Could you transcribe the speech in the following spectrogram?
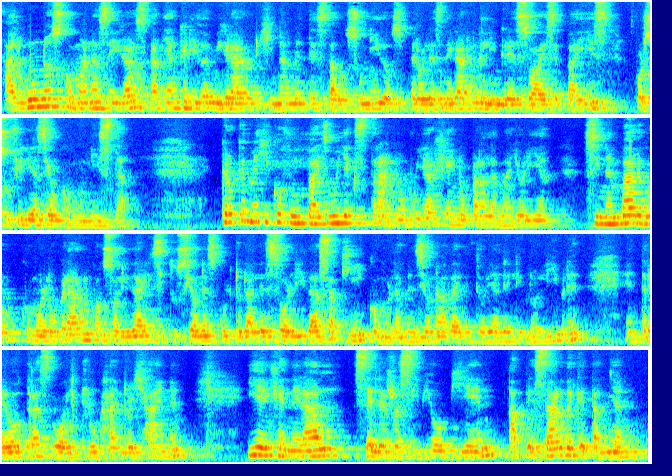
Algunos, como Ana Zigas, habían querido emigrar originalmente a Estados Unidos, pero les negaron el ingreso a ese país por su filiación comunista. Creo que México fue un país muy extraño, muy ajeno para la mayoría. Sin embargo, como lograron consolidar instituciones culturales sólidas aquí, como la mencionada editorial El Libro Libre, entre otras, o el Club Heinrich Heine, y en general se les recibió bien, a pesar de que también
